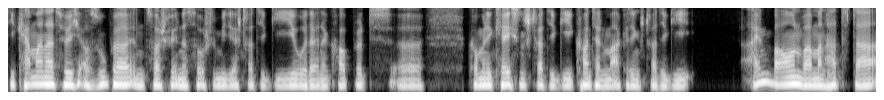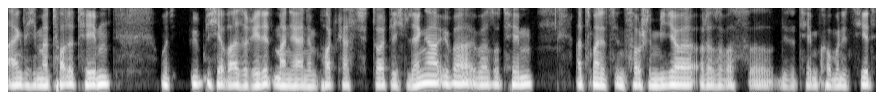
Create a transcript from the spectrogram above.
die kann man natürlich auch super in zum Beispiel in eine Social Media Strategie oder eine Corporate äh, Communication Strategie, Content Marketing Strategie einbauen, weil man hat da eigentlich immer tolle Themen und üblicherweise redet man ja in einem Podcast deutlich länger über, über so Themen, als man jetzt in Social Media oder sowas äh, diese Themen kommuniziert.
